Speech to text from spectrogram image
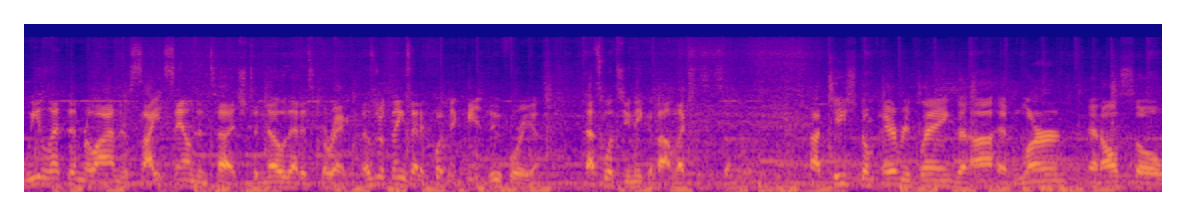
we let them rely on their sight, sound, and touch to know that it's correct. Those are things that equipment can't do for you. That's what's unique about Lexus Assembly. I teach them everything that I have learned and also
